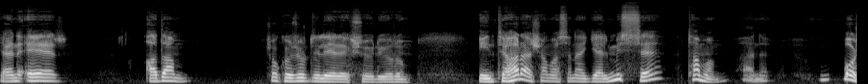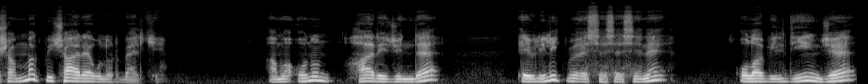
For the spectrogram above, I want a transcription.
Yani eğer adam çok özür dileyerek söylüyorum intihar aşamasına gelmişse tamam hani boşanmak bir çare olur belki. Ama onun haricinde evlilik müessesesini olabildiğince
